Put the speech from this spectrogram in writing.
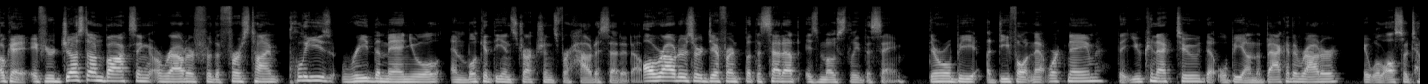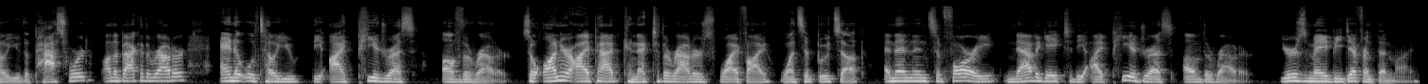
Okay, if you're just unboxing a router for the first time, please read the manual and look at the instructions for how to set it up. All routers are different, but the setup is mostly the same. There will be a default network name that you connect to that will be on the back of the router. It will also tell you the password on the back of the router, and it will tell you the IP address of the router. So on your iPad, connect to the router's Wi-Fi once it boots up, and then in Safari, navigate to the IP address of the router. Yours may be different than mine.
